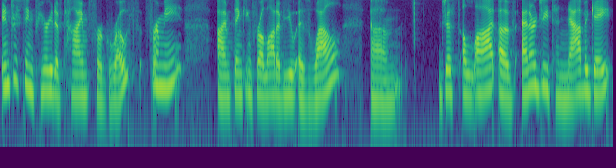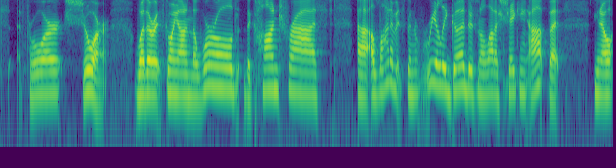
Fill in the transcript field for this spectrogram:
interesting period of time for growth for me. I'm thinking for a lot of you as well. Um, just a lot of energy to navigate for sure. Whether it's going on in the world, the contrast, uh, a lot of it's been really good. There's been a lot of shaking up, but you know,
